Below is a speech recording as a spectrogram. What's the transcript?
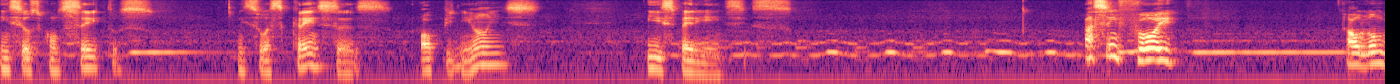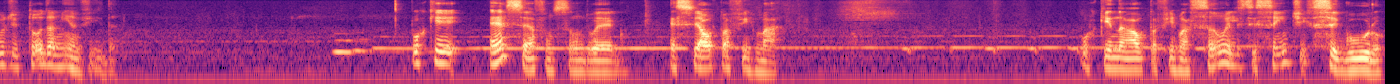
em seus conceitos, em suas crenças, opiniões e experiências. Assim foi ao longo de toda a minha vida. Porque essa é a função do ego, é se autoafirmar. Porque na autoafirmação ele se sente seguro.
